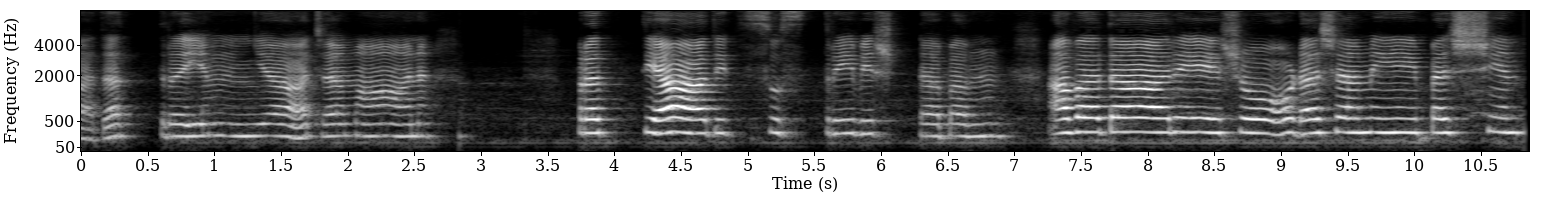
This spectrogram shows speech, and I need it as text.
पदत्रयं याचमान। प्रत्यादित्सुस्त्रिविष्टपम्। अवतारे षोडशमे पश्यन्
